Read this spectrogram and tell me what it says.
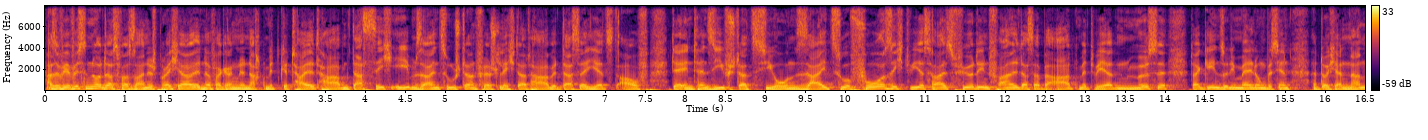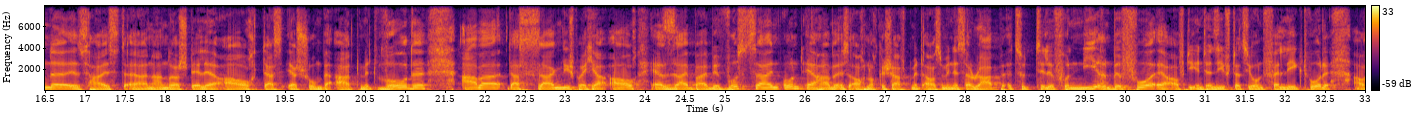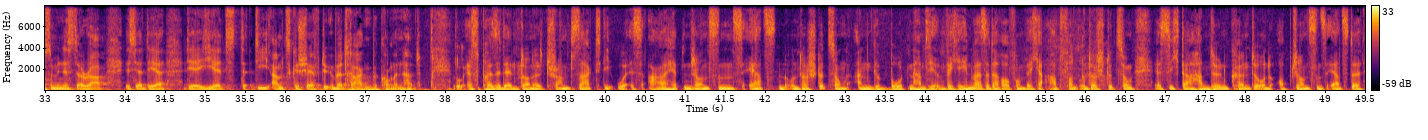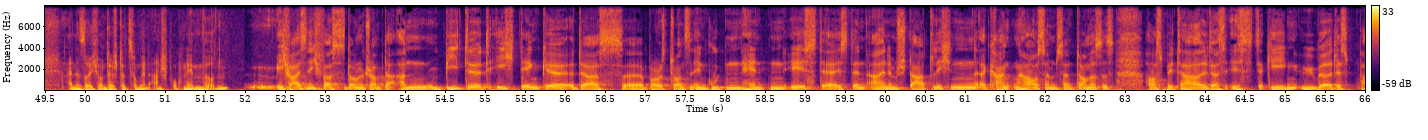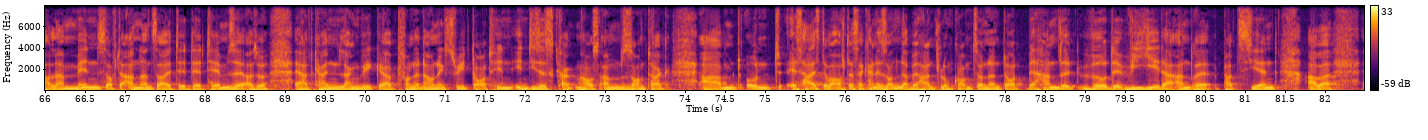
Also wir wissen nur das, was seine Sprecher in der vergangenen Nacht mitgeteilt haben, dass sich eben sein Zustand verschlechtert habe, dass er jetzt auf der Intensivstation sei. Zur Vorsicht, wie es heißt, für den Fall, dass er beatmet werden müsse. Da gehen so die Meldungen ein bisschen durcheinander. Es heißt an anderer Stelle auch, dass er schon beatmet wurde. Aber das sagen die Sprecher auch. Er sei bei Bewusstsein und er habe es auch noch geschafft, mit Außenminister Raab zu telefonieren bevor er auf die Intensivstation verlegt wurde. Außenminister Raab ist ja der, der jetzt die Amtsgeschäfte übertragen bekommen hat. US-Präsident Donald Trump sagt, die USA hätten Johnsons Ärzten Unterstützung angeboten. Haben Sie irgendwelche Hinweise darauf, um welche Art von Unterstützung es sich da handeln könnte und ob Johnsons Ärzte eine solche Unterstützung in Anspruch nehmen würden? Ich weiß nicht, was Donald Trump da anbietet. Ich denke, dass äh, Boris Johnson in guten Händen ist. Er ist in einem staatlichen äh, Krankenhaus, im St. Thomas's Hospital. Das ist gegenüber des Parlaments auf der anderen Seite der Themse. Also er hat keinen langen Weg gehabt von der Downing Street dorthin in dieses Krankenhaus am Sonntagabend. Und es heißt aber auch, dass er keine Sonderbehandlung kommt, sondern dort behandelt würde wie jeder andere Patient. Aber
